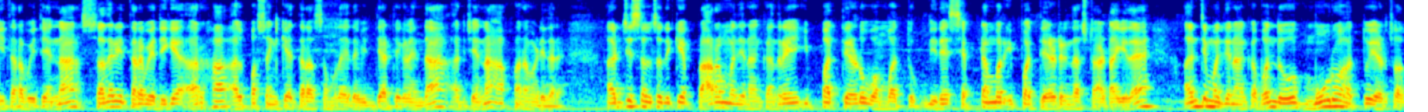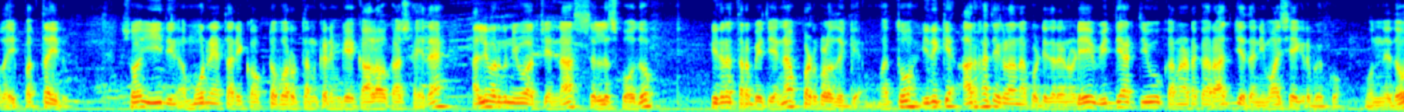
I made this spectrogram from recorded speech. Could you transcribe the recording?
ಈ ತರಬೇತಿಯನ್ನು. ಸದರಿ ತರಬೇತಿಗೆ ಅರ್ಹ ಅಲ್ಪಸಂಖ್ಯಾತರ ಸಮುದಾಯದ ವಿದ್ಯಾರ್ಥಿಗಳಿಂದ ಅರ್ಜಿಯನ್ನು ಆಹ್ವಾನ ಮಾಡಿದ್ದಾರೆ. ಅರ್ಜಿ ಸಲ್ಲಿಸೋದಕ್ಕೆ ಪ್ರಾರಂಭ ದಿನಾಂಕ ಅಂದರೆ ಇಪ್ಪತ್ತೆರಡು ಒಂಬತ್ತು. ಇದೇ ಸೆಪ್ಟೆಂಬರ್ ಇಪ್ಪತ್ತೆರಡರಿಂದ ಸ್ಟಾರ್ಟ್ ಆಗಿದೆ. ಅಂತಿಮ ದಿನಾಂಕ ಬಂದು ಮೂರು ಹತ್ತು ಎರಡು ಸಾವಿರದ ಇಪ್ಪತ್ತೈದು. ಸೊ ಈ ದಿನ, ಮೂರನೇ ತಾರೀಕು ಅಕ್ಟೋಬರ್ ತನಕ ನಿಮಗೆ ಕಾಲಾವಕಾಶ ಇದೆ. ಅಲ್ಲಿವರೆಗೂ ನೀವು ಅರ್ಜಿಯನ್ನು ಸಲ್ಲಿಸ್ಬೋದು ಇದರ ತರಬೇತಿಯನ್ನು ಪಡ್ಕೊಳ್ಳೋದಕ್ಕೆ. ಮತ್ತು ಇದಕ್ಕೆ ಅರ್ಹತೆಗಳನ್ನು ಕೊಟ್ಟಿದ್ದಾರೆ ನೋಡಿ. ವಿದ್ಯಾರ್ಥಿಯು ಕರ್ನಾಟಕ ರಾಜ್ಯದ ನಿವಾಸಿಯಾಗಿರಬೇಕು. ಒಂದನೇದು,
